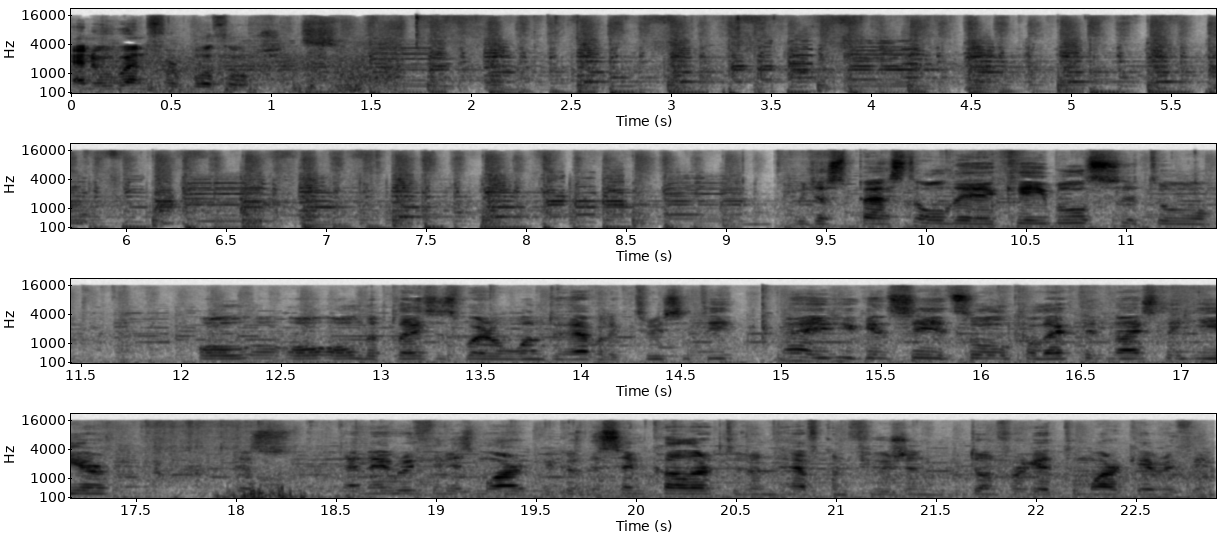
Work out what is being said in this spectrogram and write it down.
And we went for both options. We just passed all the cables to all, all, all the places where we want to have electricity. Yeah, you can see it's all collected nicely here. And everything is marked because the same color to don't have confusion. Don't forget to mark everything.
